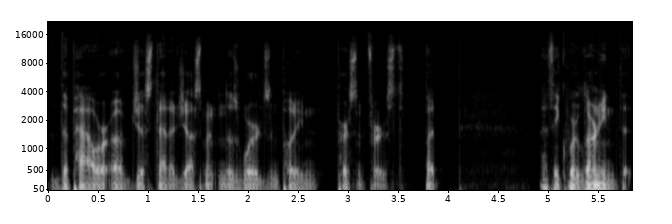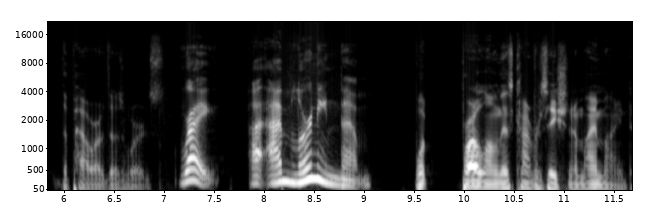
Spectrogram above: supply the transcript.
the power of just that adjustment and those words and putting person first. But I think we're learning the, the power of those words. Right. I, I'm learning them brought along this conversation in my mind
